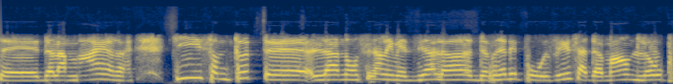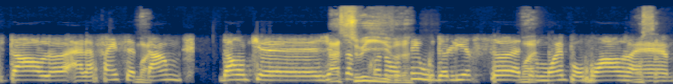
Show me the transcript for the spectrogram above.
euh, de la mère qui, somme toute, euh, l'a annoncé dans les médias, là, devrait déposer sa demande là au plus tard là, à la fin septembre. Donc, euh, j'ai À hâte de me suivre. prononcer ou de lire ça à Ouais. tout le moins pour voir. On euh, s'en-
